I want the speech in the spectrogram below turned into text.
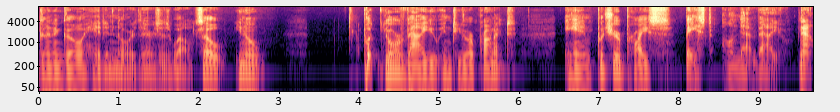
going to go ahead and lower theirs as well. So, you know, put your value into your product and put your price based on that value. Now,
